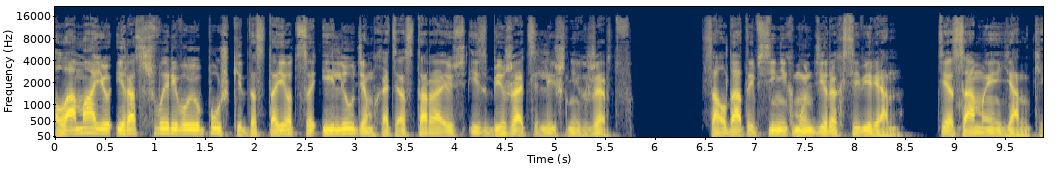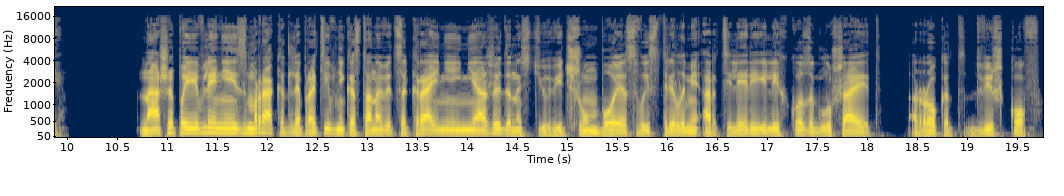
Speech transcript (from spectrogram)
Ломаю и расшвыриваю пушки, достается и людям, хотя стараюсь избежать лишних жертв. Солдаты в синих мундирах северян, те самые янки. Наше появление из мрака для противника становится крайней неожиданностью, ведь шум боя с выстрелами артиллерии легко заглушает рокот движков.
